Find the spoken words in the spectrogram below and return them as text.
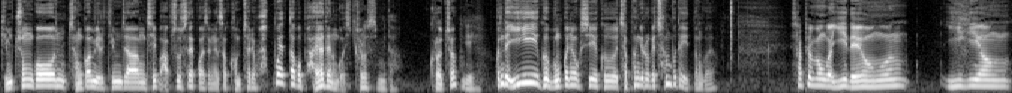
김충곤 점검 1팀장 집 압수수색 과정에서 검찰이 확보했다고 봐야 되는 것이죠. 그렇습니다. 그렇죠? 예. 근데 이 그 문건이 혹시 그 재판 기록에 첨부돼 있던가요? 살펴본 거이 내용은 이기영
